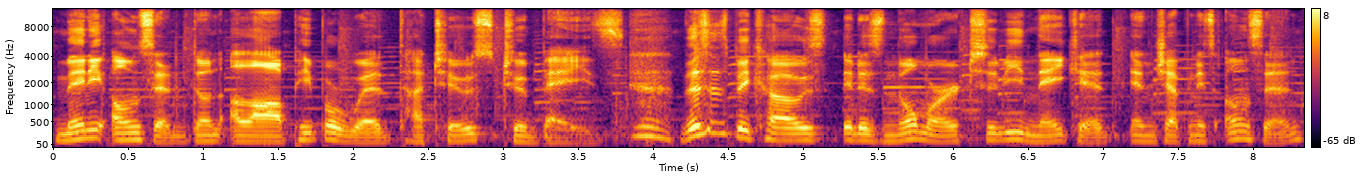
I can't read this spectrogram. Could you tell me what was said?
many onsen don't allow people with tattoos to bathe. This is because it is normal to be naked in Japanese onsen,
